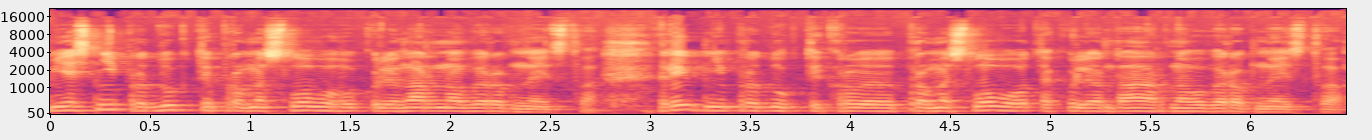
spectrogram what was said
м'ясні продукти промислового кулінарного виробництва, рибні продукти промислового та кулінарного виробництва.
